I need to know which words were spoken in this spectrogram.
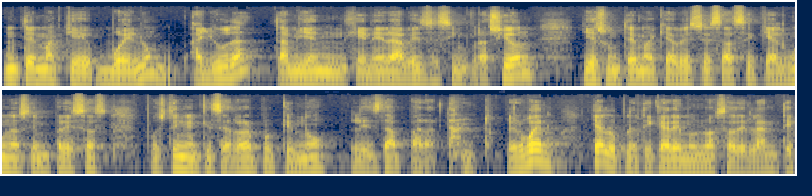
un tema que, bueno, ayuda, también genera a veces inflación y es un tema que a veces hace que algunas empresas pues tengan que cerrar porque no les da para tanto. Pero bueno, ya lo platicaremos más adelante.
